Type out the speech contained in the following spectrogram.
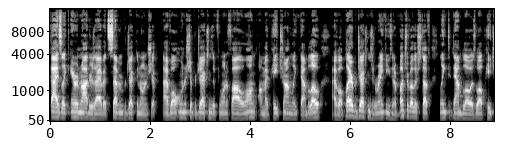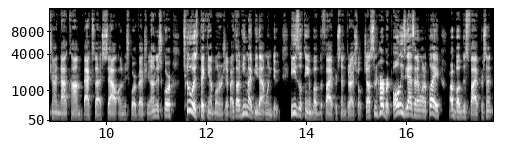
guys like Aaron Rodgers, I have at seven projected ownership. I have all ownership projections if you want to follow along on my Patreon link down below. I have all player projections and rankings and a bunch of other stuff linked down below as well. Patreon.com backslash Sal underscore Vetri underscore. Tua is picking up ownership. I thought he might be that one dude. He's looking above the 5% threshold. Justin Herbert, all these guys that I want to play are above this 5%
